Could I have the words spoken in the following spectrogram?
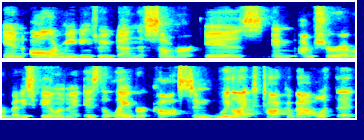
in all our meetings we've done this summer, is, and I'm sure everybody's feeling it, is the labor costs. And we like to talk about what the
